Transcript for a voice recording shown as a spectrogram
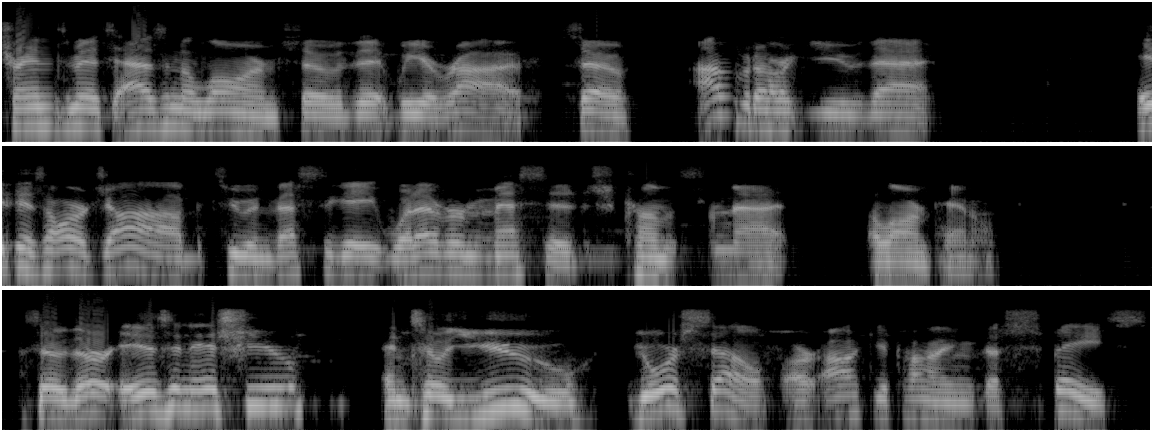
transmits as an alarm, so that we arrive. So I would argue that it is our job to investigate whatever message comes from that alarm panel. So there is an issue until you yourself are occupying the space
